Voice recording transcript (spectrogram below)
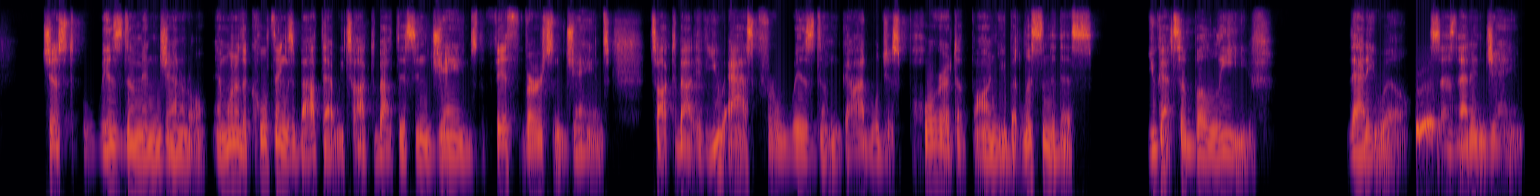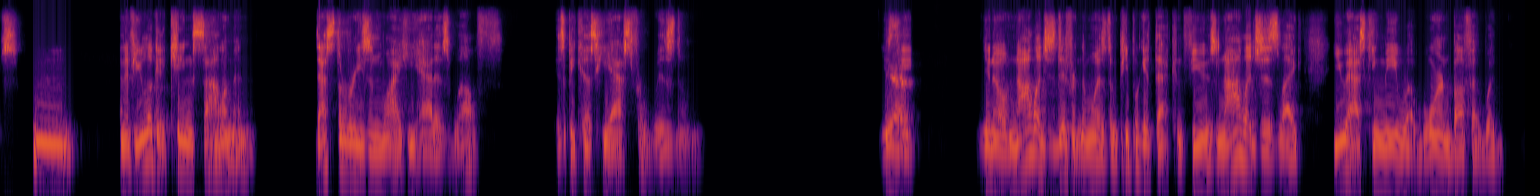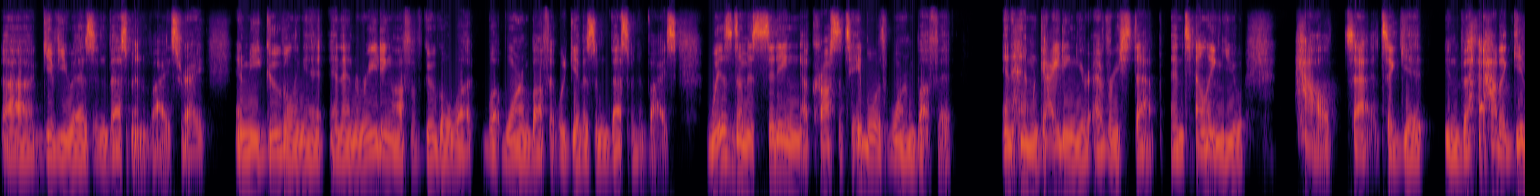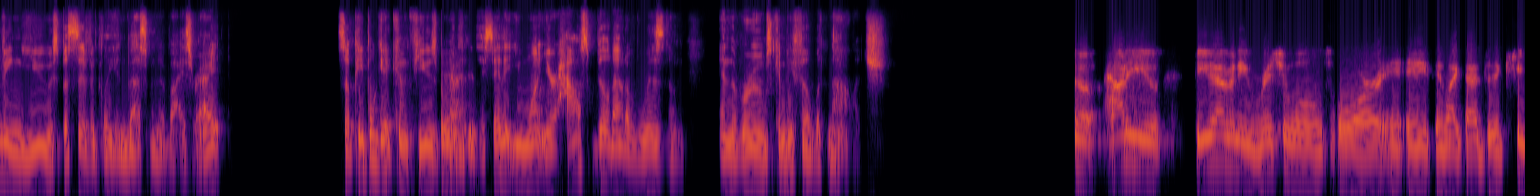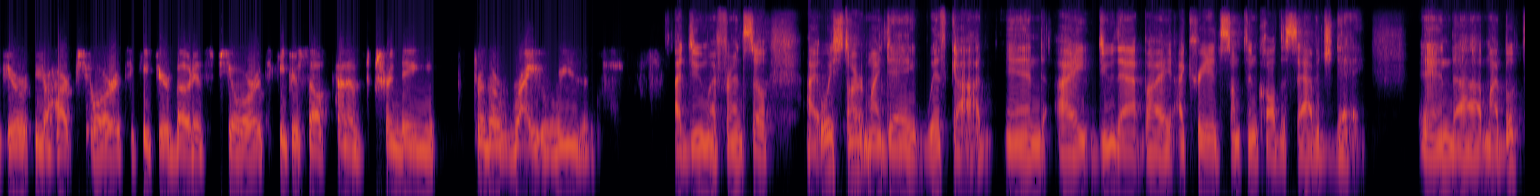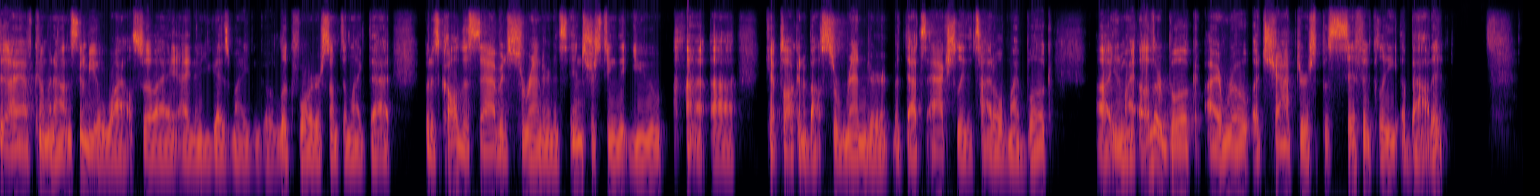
just wisdom in general. And one of the cool things about that, we talked about this in James, the fifth verse in James, talked about if you ask for wisdom, God will just pour it upon you. But listen to this you got to believe that He will. It says that in James. Mm. And if you look at King Solomon, that's the reason why he had his wealth is because he asked for wisdom. You yeah. see, you know, knowledge is different than wisdom. People get that confused. Knowledge is like you asking me what Warren Buffett would uh, give you as investment advice, right? And me Googling it and then reading off of Google what, what Warren Buffett would give as investment advice. Wisdom is sitting across the table with Warren Buffett and him guiding your every step and telling you how to, to get, inv- how to giving you specifically investment advice, right? So people get confused. Yeah. They say that you want your house built out of wisdom and the rooms can be filled with knowledge. So how do you, do you have any rituals or anything like that to keep your, your heart pure, to keep your motives pure, to keep yourself kind of trending for the right reasons? I do, my friend. So I always start my day with God, and I do that by I created something called the Savage Day. And uh, my book that I have coming out, it's going to be a while. So I, I, know you guys might even go look for it or something like that. But it's called The Savage Surrender. And it's interesting that you uh, uh, kept talking about surrender, but that's actually the title of my book. Uh, in my other book, I wrote a chapter specifically about it.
